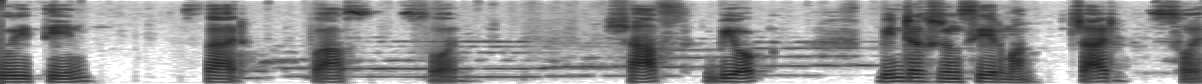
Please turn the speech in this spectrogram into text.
দুই, তিন, চার, পাঁচ, ছয়, সাত বিয়োগ বি ইন্টারসেকশন সি এর মান, চার, ছয়।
